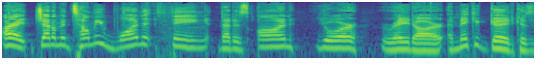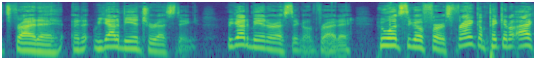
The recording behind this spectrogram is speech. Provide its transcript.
All right, gentlemen, tell me one thing that is on your radar and make it good because it's Friday and we got to be interesting. We got to be interesting on Friday. Who wants to go first? Frank, I'm picking. I,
